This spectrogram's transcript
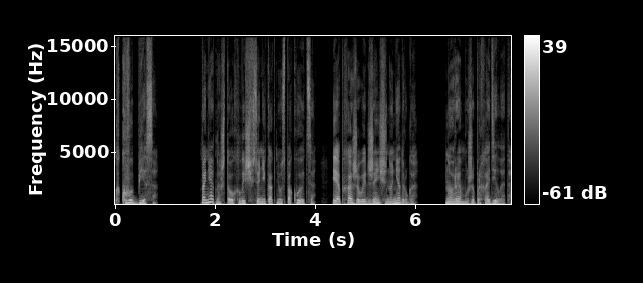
Какого беса? Понятно, что хлыщ все никак не успокоится и обхаживает женщину-недруга, но Рэм уже проходил это.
